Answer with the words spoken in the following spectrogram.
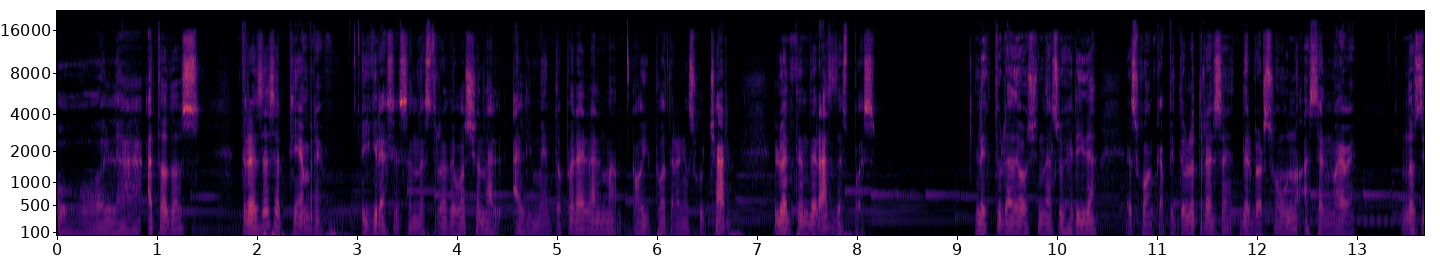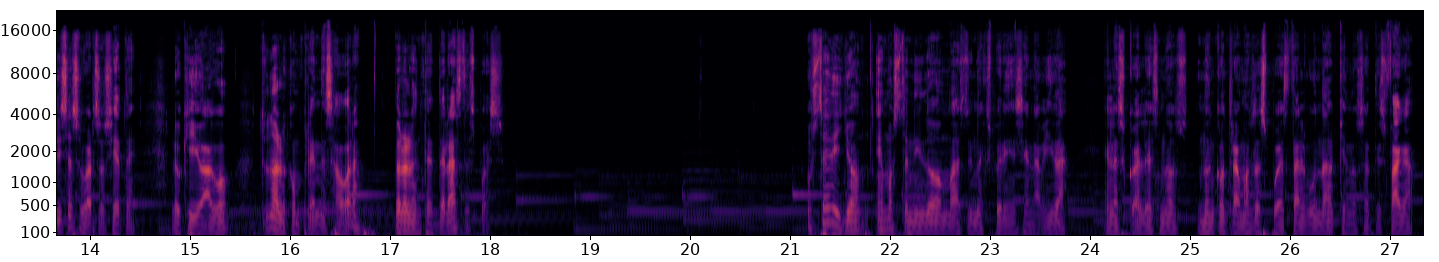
Hola a todos. 3 de septiembre y gracias a nuestro devocional Alimento para el Alma, hoy podrán escuchar Lo entenderás después. Lectura devocional sugerida es Juan capítulo 13 del verso 1 hasta el 9. Nos dice su verso 7, lo que yo hago, tú no lo comprendes ahora, pero lo entenderás después. Usted y yo hemos tenido más de una experiencia en la vida, en las cuales nos, no encontramos respuesta alguna que nos satisfaga.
